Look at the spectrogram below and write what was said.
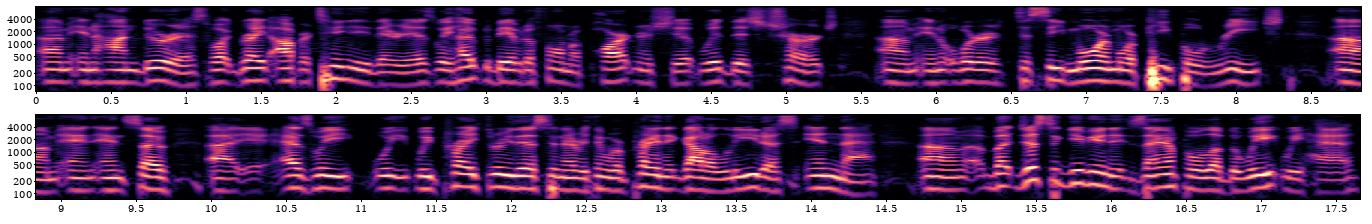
um, in Honduras, what great opportunity there is. We hope to be able to form a partnership with this church um, in order to see more and more people reached. Um, and, and so uh, as we, we, we pray through this and everything, we're praying that God will lead us in that. Um, but just to give you an example of the week we had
